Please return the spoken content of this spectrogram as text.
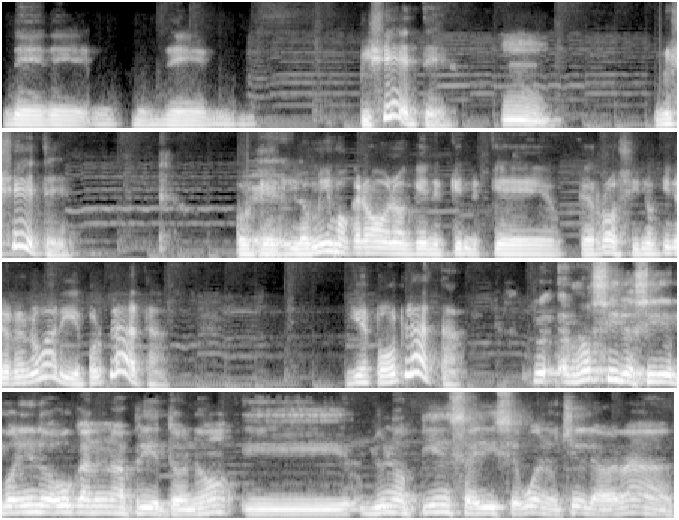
de, de, de billetes, Mm. Billetes. Porque Eh. lo mismo que no, no quiere, que, que, que Rossi no quiere renovar y es por plata. Y es por plata. Rossi lo sigue poniendo a Boca en un aprieto, ¿no? Y, y uno piensa y dice, bueno, che, la verdad,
